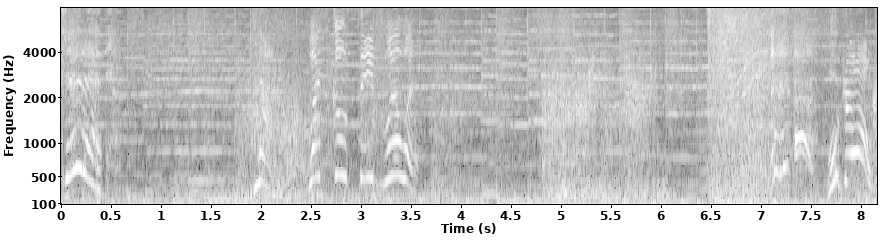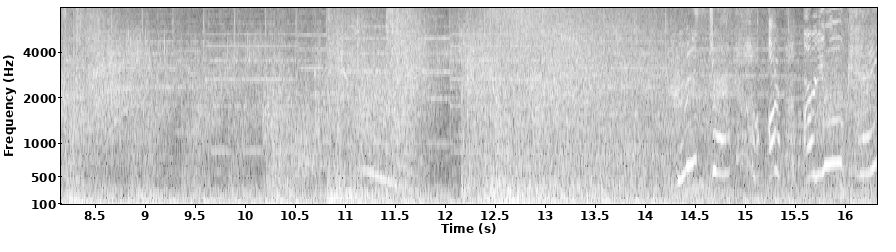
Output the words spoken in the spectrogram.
Did it! Now, let's go save Lilin! Look out! Mister, are, are you okay?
